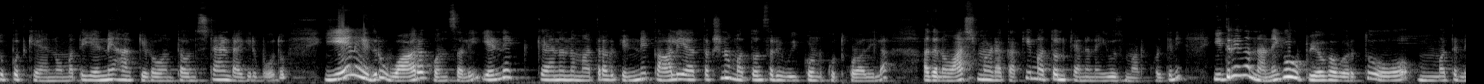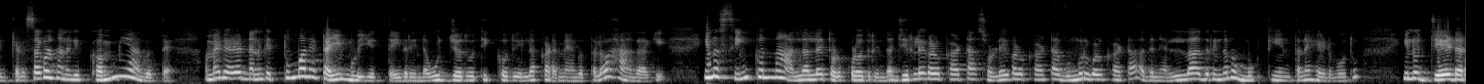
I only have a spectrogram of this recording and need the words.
ತುಪ್ಪದ ಕ್ಯಾನು ಮತ್ತು ಎಣ್ಣೆ ಹಾಕಿಡೋ ಅಂಥ ಒಂದು ಸ್ಟ್ಯಾಂಡ್ ಆಗಿರ್ಬೋದು. ಏನೇ ಇದ್ದರೂ ವಾರಕ್ಕೆ ಒಂದ್ಸಲಿ ಎಣ್ಣೆ ಕ್ಯಾನನ್ನು ಮಾತ್ರ, ಎಣ್ಣೆ ಖಾಲಿ ಆದ ತಕ್ಷಣ ಮತ್ತೊಂದು ಸಲ ಉಯ್ಕೊಂಡು ಕೂತ್ಕೊಳ್ಳೋದಿಲ್ಲ. ಅದನ್ನು ವಾಶ್ ಮಾಡೋಕ್ಕಾಕಿ ಮತ್ತೊಂದು ಕ್ಯಾನನ್ನು ಯೂಸ್ ಮಾಡ್ಕೊಳ್ತೀನಿ. ಇದರಿಂದ ನನಗೂ ಉಪಯೋಗ ಹೊರತು, ಮತ್ತು ಕೆಲಸಗಳು ನನಗೆ ಕಮ್ಮಿ ಆಗುತ್ತೆ. ಆಗುತ್ತೆ ಆಮೇಲೆ ನನಗೆ ತುಂಬಾ ಟೈಮ್ ಉಳಿಯುತ್ತೆ. ಇದರಿಂದ ಉಜ್ಜೋದು, ತಿಕ್ಕೋದು ಎಲ್ಲ ಕಡಿಮೆ ಆಗುತ್ತಲ್ವ? ಹಾಗಾಗಿ ಇನ್ನು ಸಿಂಕನ್ನು ಅಲ್ಲಲ್ಲೇ ತೊಳ್ಕೊಳ್ಳೋದ್ರಿಂದ ಜಿರಳೆಗಳ ಕಾಟ, ಸೊಳ್ಳೆಗಳ ಕಾಟ, ಗುಂಗುರುಗಳ ಕಾಟ ಅದನ್ನೆಲ್ಲದರಿಂದನೂ ಮುಕ್ತಿ ಅಂತಲೇ ಹೇಳ್ಬೋದು. ಇನ್ನು ಜೇಡರ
